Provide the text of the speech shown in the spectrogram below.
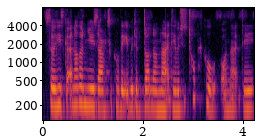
so he's got another news article that he would have done on that day, which is topical on that day.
